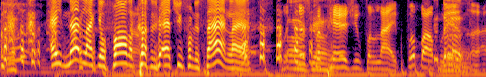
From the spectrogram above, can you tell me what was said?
Ain't nothing like your father cussing at you from the sideline. But Oh, this God. prepares you for life. Football players, does. uh,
